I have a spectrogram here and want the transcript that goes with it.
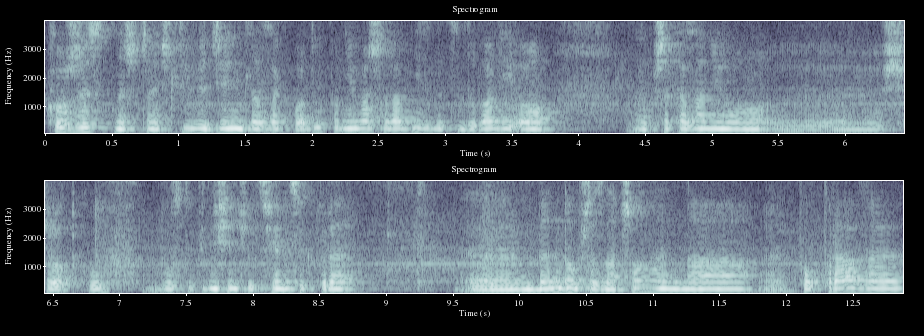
korzystny, szczęśliwy dzień dla zakładu, ponieważ radni zdecydowali o przekazaniu y, środków 250 tysięcy, które y, będą przeznaczone na y, poprawę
